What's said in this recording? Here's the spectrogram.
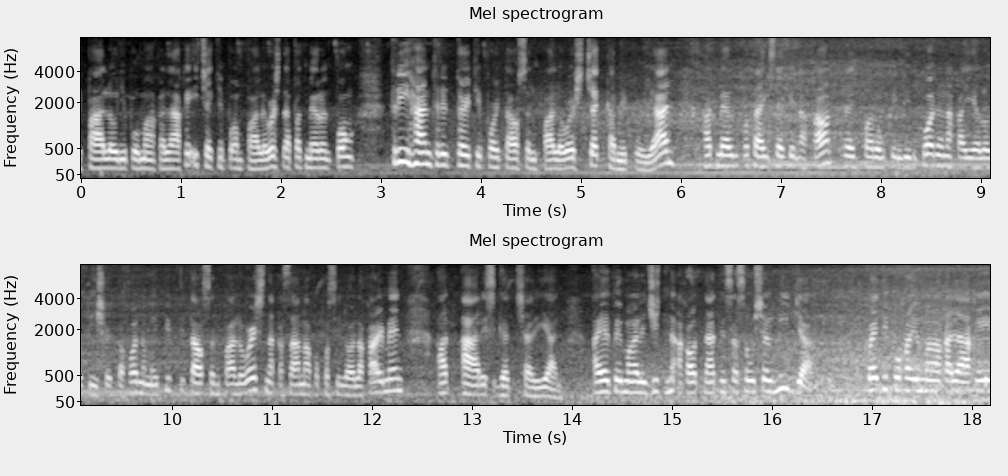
I-follow niyo po mga kalaki. I-check niyo po ang followers. Dapat meron pong 334,000 followers. Check kami po yan. At meron po tayong second account, Red Parungkin din po na naka-yellow t-shirt ako na may 50,000 followers. Nakasama ko po si Lola Carmen at Aris Gatchalian. Ayun po yung mga legit na account natin sa social media. Pwede po kayo mga kalaki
